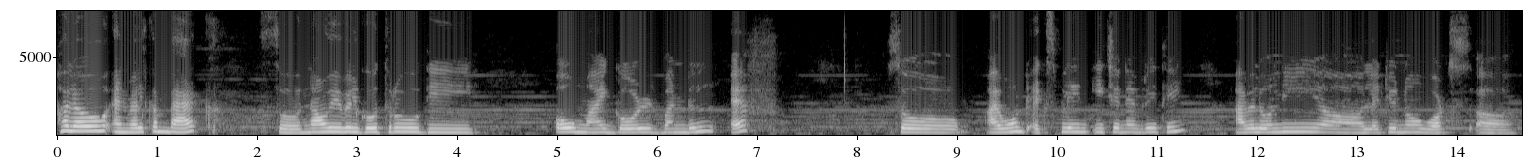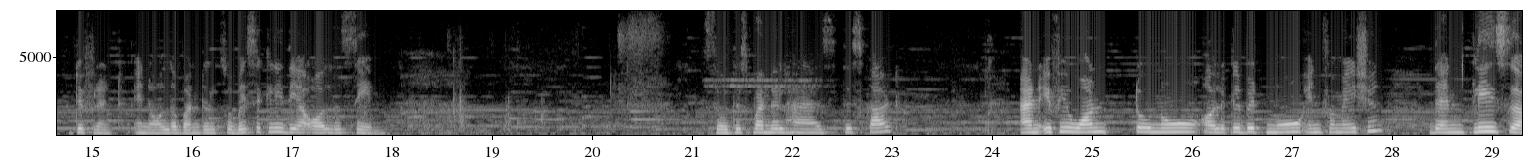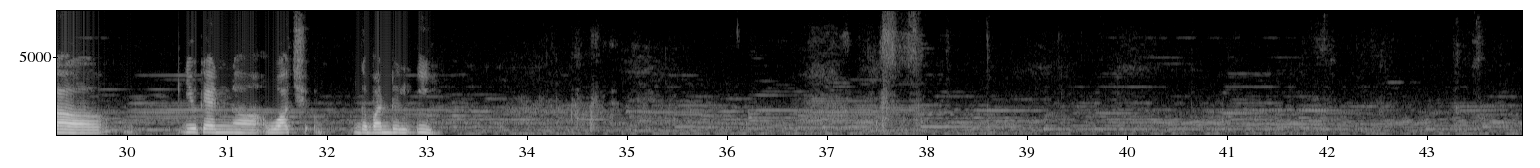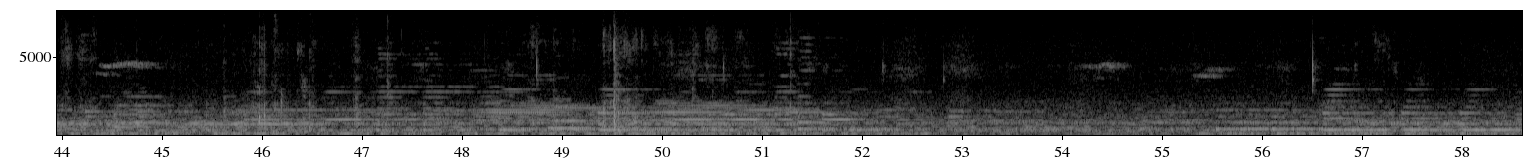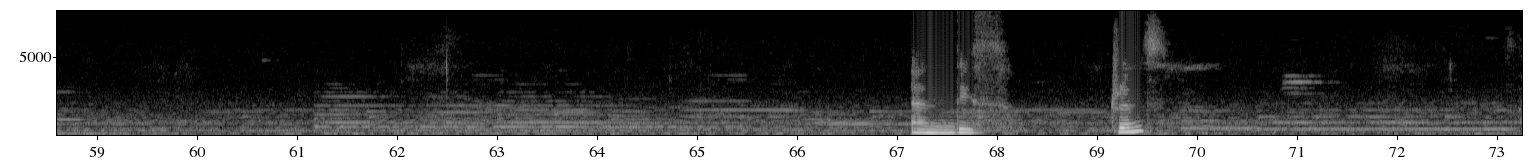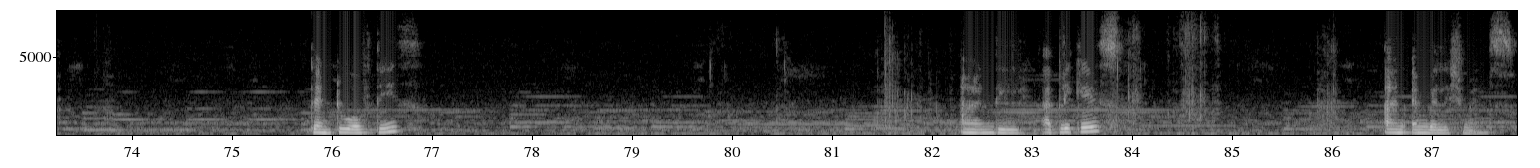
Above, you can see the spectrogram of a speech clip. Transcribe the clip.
Hello and welcome back. So now we will go through the Oh My Gold bundle F. So I won't explain each and everything. I will only uh, let you know what's uh, different in all the bundles. So basically they are all the same. So this bundle has this card and if you want to know a little bit more information then please uh, you can uh, watch the bundle E. these trims. Then two of these. And the appliques. And embellishments.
